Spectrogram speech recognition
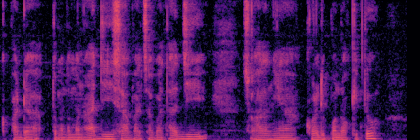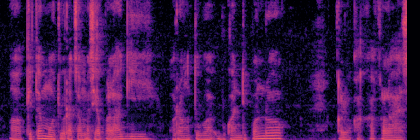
kepada teman-teman Aji sahabat-sahabat Aji soalnya kalau di pondok itu eh, kita mau curhat sama siapa lagi? Orang tua bukan di pondok kalau kakak kelas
